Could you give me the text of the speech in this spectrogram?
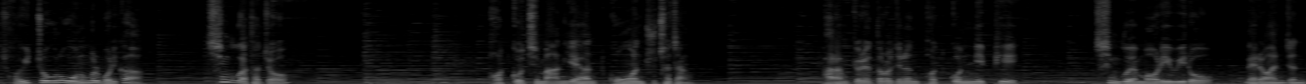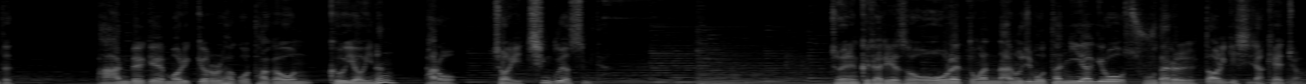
저희 쪽으로 오는 걸 보니까 친구 같았죠. 벚꽃이 만개한 공원 주차장. 바람결에 떨어지는 벚꽃잎이 친구의 머리 위로 내려앉은 듯 반백의 머릿결을 하고 다가온 그 여인은 바로 저희 친구였습니다. 저희는 그 자리에서 오랫동안 나누지 못한 이야기로 수다를 떨기 시작했죠.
